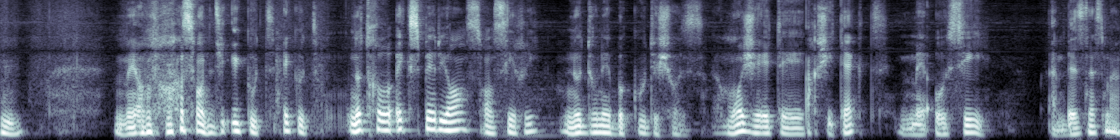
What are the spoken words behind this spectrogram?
Mais en France, on dit écoute, écoute. Notre expérience en Syrie nous donnait beaucoup de choses. Moi, j'ai été architecte, mais aussi un businessman.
